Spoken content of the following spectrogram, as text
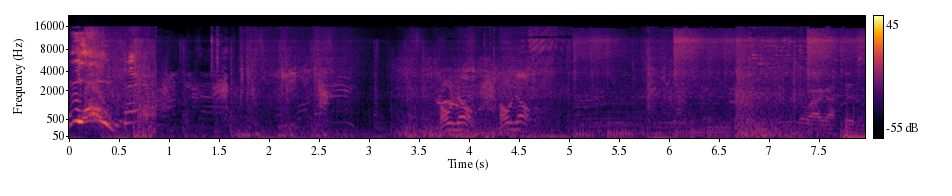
Whoa! Oh no! Oh no! Don't worry, I got this.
